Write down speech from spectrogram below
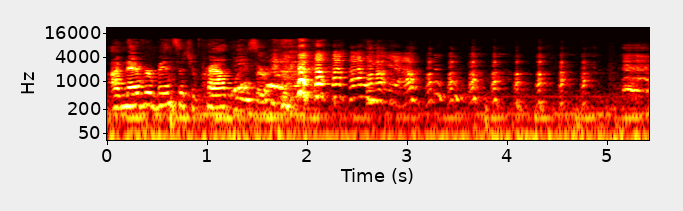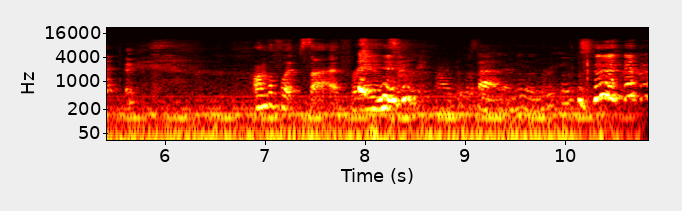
I've never been such a proud loser. yeah. On the flip side, friends.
